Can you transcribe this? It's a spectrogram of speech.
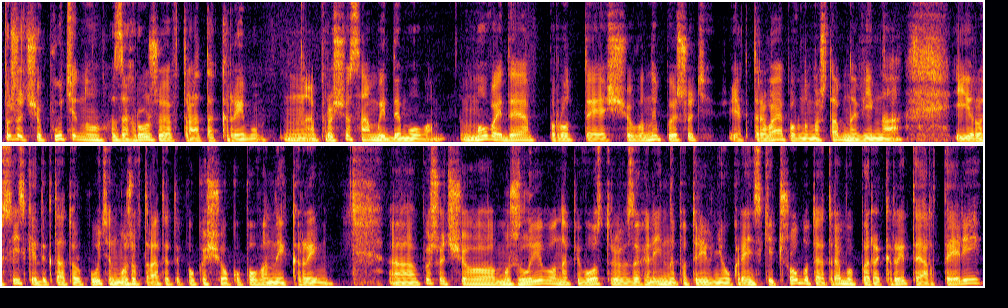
Пишуть, що Путіну загрожує втрата Криму. Про що саме йде мова? Мова йде про те, що вони пишуть, як триває повномасштабна війна, і російський диктатор Путін може втратити поки що окупований Крим. Е, Пишуть, що можливо на півострові взагалі не потрібні українські чоботи, а треба перекрити артерії.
